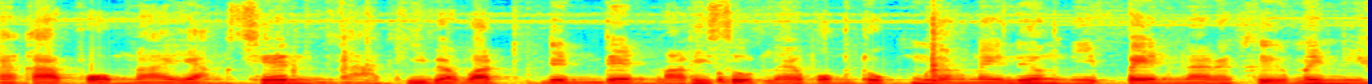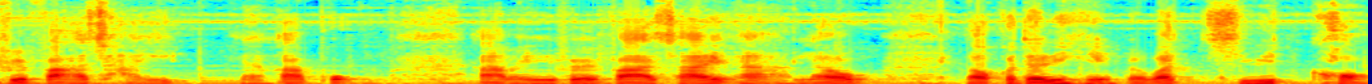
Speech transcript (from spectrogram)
นะครับผมนะอย่างเช่นที่แบบว่าเด่นๆมากที่สุดแล้วผมทุกเมืองในเรื่องนี้เป็นนะนั่นคือไม่มีไฟฟ้าใช้นะครับผมอ่าไม่มีไฟฟ้าใช้อ่าแล้วเราก็จะได้เห็นแบบว่าชีวิตของ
